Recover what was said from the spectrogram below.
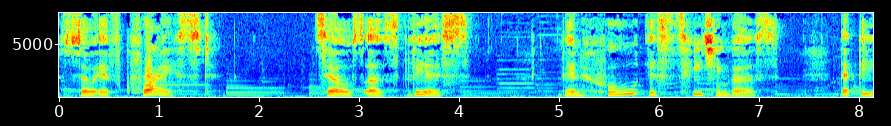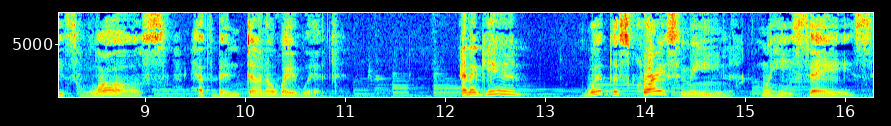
So if Christ tells us this, then who is teaching us that these laws have been done away with? And again, what does Christ mean when he says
